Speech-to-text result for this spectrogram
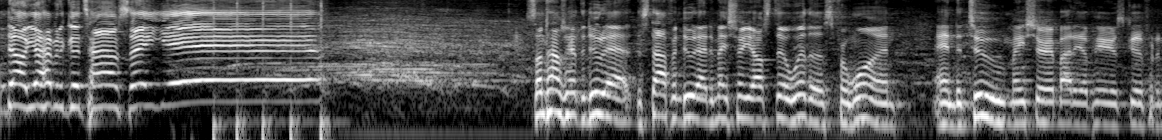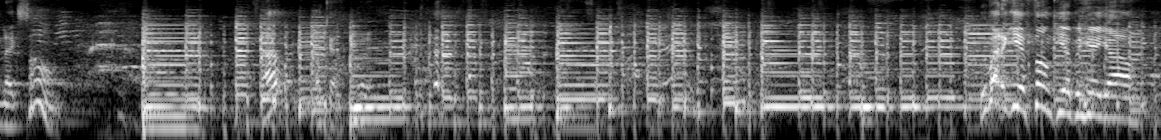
Dog, y'all having a good time? Say yeah. Sometimes we have to do that, to stop and do that to make sure y'all still with us for one, and the two, make sure everybody up here is good for the next song. Oh, okay. we about to get funky up in here, y'all.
